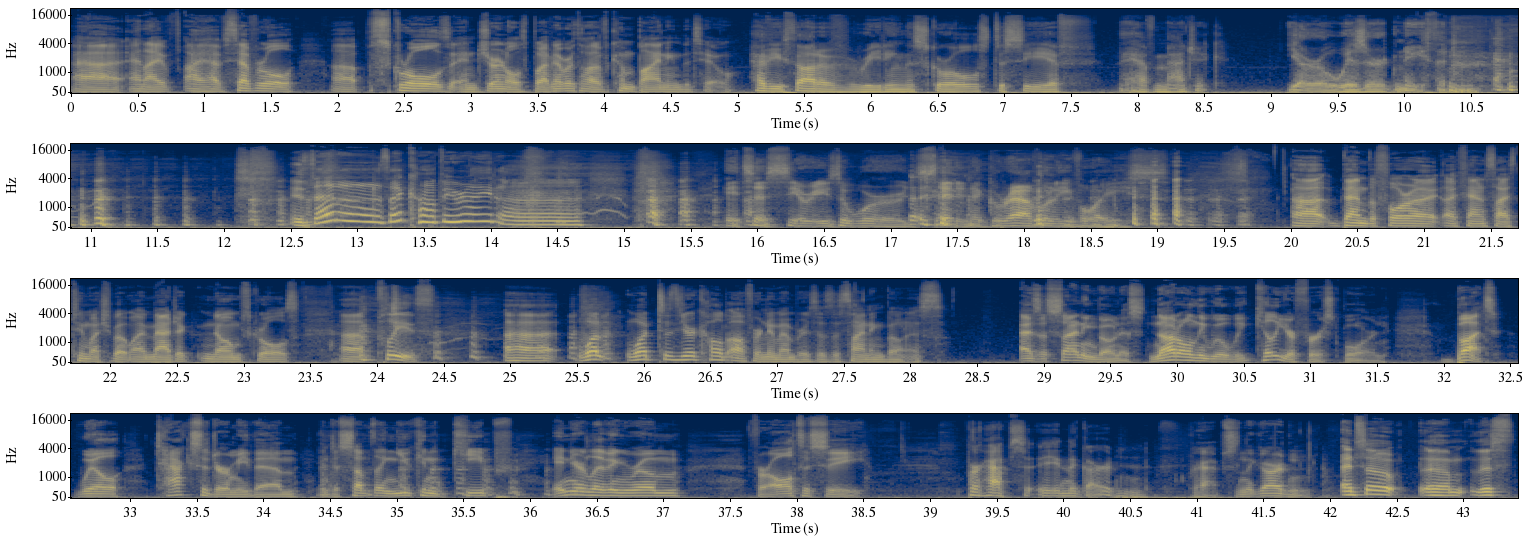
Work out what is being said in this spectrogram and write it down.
uh, and I've I have several uh, scrolls and journals, but I've never thought of combining the two. Have you thought of reading the scrolls to see if they have magic? You're a wizard, Nathan. Is that uh, is that copyright? Uh, it's a series of words said in a gravelly voice. uh, ben, before I, I fantasize too much about my magic gnome scrolls, uh, please, uh, what what does your cult offer new members as a signing bonus? As a signing bonus, not only will we kill your firstborn, but we'll taxidermy them into something you can keep in your living room for all to see, Perhaps in the garden. perhaps in the garden. And so, um, this,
